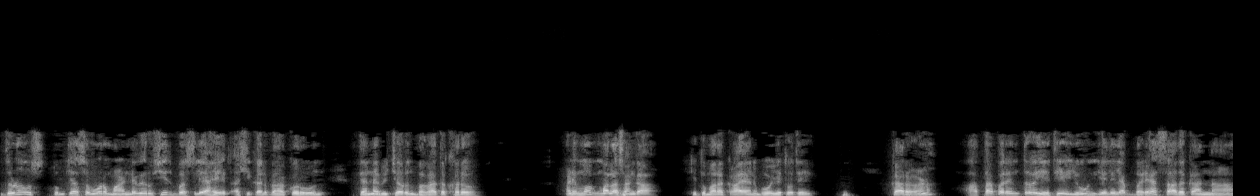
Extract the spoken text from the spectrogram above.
जणू तुमच्यासमोर मांडवी ऋषीच बसले आहेत अशी कल्पना करून त्यांना विचारून बघा तर खरं. आणि मग मला सांगा की तुम्हाला काय अनुभव येत होते कारण आतापर्यंत येथे येऊन गेलेल्या बऱ्याच साधकांना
